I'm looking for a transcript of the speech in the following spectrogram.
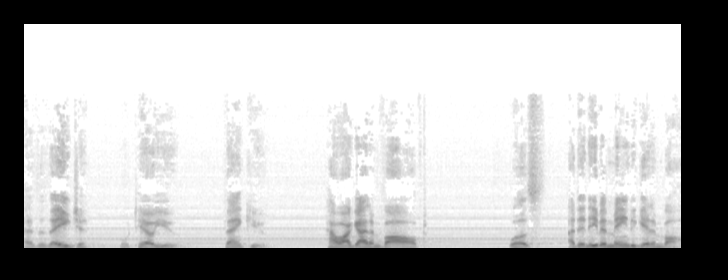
as his agent, will tell you thank you. How I got involved was I didn't even mean to get involved.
